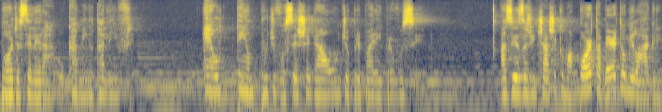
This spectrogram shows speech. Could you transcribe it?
pode acelerar, o caminho está livre. É o tempo de você chegar onde eu preparei para você. Às vezes a gente acha que uma porta aberta é um milagre.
